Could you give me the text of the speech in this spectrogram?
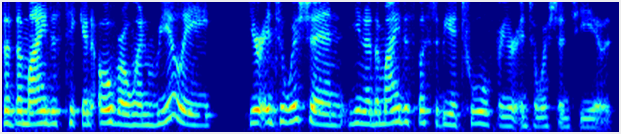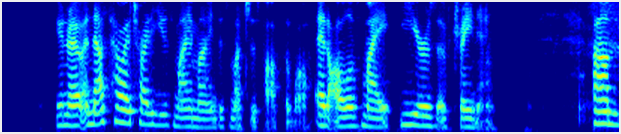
that the mind is taken over when really your intuition you know the mind is supposed to be a tool for your intuition to use you know and that's how i try to use my mind as much as possible and all of my years of training um,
